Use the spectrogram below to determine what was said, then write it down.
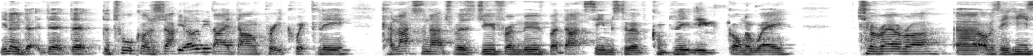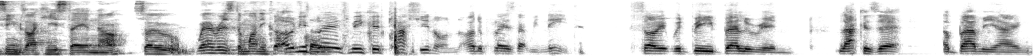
you know, the the the, the talk on Xhaka only- died down pretty quickly. Kolasinac was due for a move, but that seems to have completely gone away. Torreira, uh, obviously, he seems like he's staying now. So where is the money coming from? The only from? players we could cash in on are the players that we need. So it would be Bellerin, Lacazette, Aubameyang,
